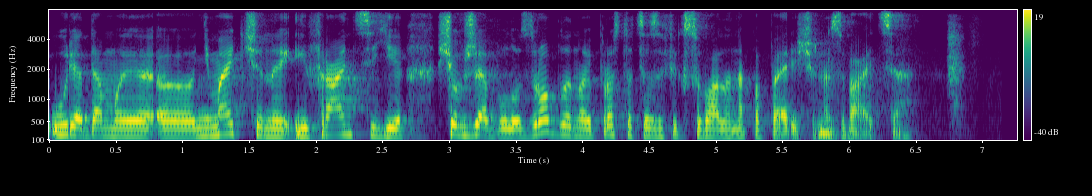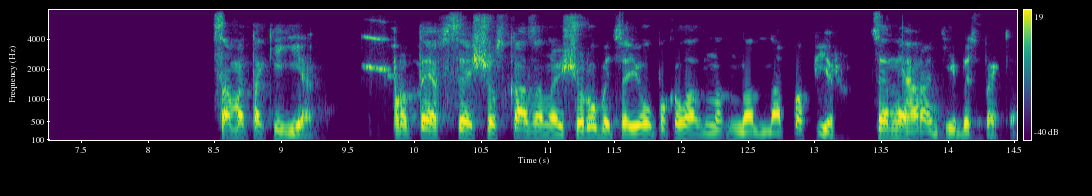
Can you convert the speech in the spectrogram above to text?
урядами е, Німеччини і Франції, що вже було зроблено, і просто це зафіксували на папері, що називається? Саме так і є. Проте все, що сказано і що робиться, його поклали на, на, на папір. Це не гарантії безпеки.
